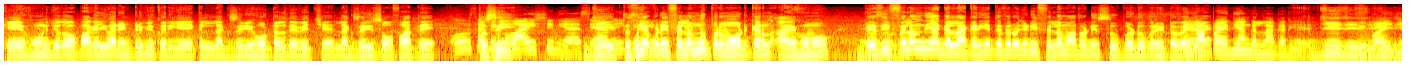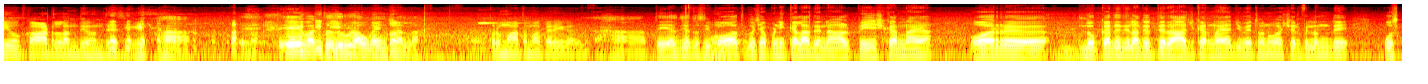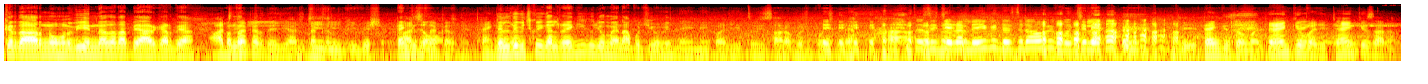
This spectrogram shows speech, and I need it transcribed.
ਕਿ ਹੁਣ ਜਦੋਂ ਆਪਾਂ ਅਗਲੀ ਵਾਰ ਇੰਟਰਵਿਊ ਕਰੀਏ ਇੱਕ ਲਗਜ਼ਰੀ ਹੋਟਲ ਦੇ ਵਿੱਚ ਲਗਜ਼ਰੀ ਸੋਫਾ ਤੇ ਉਹ ਸਾਡੀ ਖਵਾਇਸ਼ ਹੀ ਨਹੀਂ ਅਸੀਂ ਜੀ ਤੁਸੀਂ ਆਪਣੀ ਫਿਲਮ ਨੂੰ ਪ੍ਰਮੋਟ ਕਰਨ ਆਏ ਹੋਵੋ ਤੇ ਅਸੀਂ ਫਿਲਮ ਦੀਆਂ ਗੱਲਾਂ ਕਰੀਏ ਤੇ ਫਿਰ ਉਹ ਜਿਹੜੀ ਫਿਲਮ ਆ ਤੁਹਾਡੀ ਸੁਪਰ ਡੂਪਰ ਹਿੱਟ ਹੋਵੇ ਫਿਰ ਆਪਾਂ ਇਹਦੀਆਂ ਗੱਲਾਂ ਕਰੀਏ। ਜੀ ਜੀ ਵੀ ਜੀ ਬਾਈ ਜੀ ਉਹ ਕਾਟ ਲਾਉਂਦੇ ਹੁੰਦੇ ਸੀਗੇ। ਹਾਂ। ਤੇ ਇਹ ਵਕਤ ਜ਼ਰੂਰ ਆਊਗਾ ਇਨਸ਼ਾਅੱਲਾ। ਪਰਮਾਤਮਾ ਕਰੇਗਾ ਜੀ। ਹਾਂ ਤੇ ਜੇ ਤੁਸੀਂ ਬਹੁਤ ਕੁਝ ਆਪਣੀ ਕਲਾ ਦੇ ਨਾਲ ਪੇਸ਼ ਕਰਨਾ ਆ ਔਰ ਲੋਕਾਂ ਦੇ ਦਿਲਾਂ ਦੇ ਉੱਤੇ ਰਾਜ ਕਰਨਾ ਆ ਜਿਵੇਂ ਤੁਹਾਨੂੰ ਅਸ਼ਰ ਫਿਲਮ ਦੇ ਉਸ ਕਿਰਦਾਰ ਨੂੰ ਹੁਣ ਵੀ ਇੰਨਾ ਜ਼ਿਆਦਾ ਪਿਆਰ ਕਰਦੇ ਆ ਅੱਜ ਤੱਕ ਕਰਦੇ ਜੀ ਅੱਜ ਜੀ ਤੱਕ ਜੀ ਜੀ ਬੇਸ਼ੱਕ। ਥੈਂਕ ਯੂ ਸੋ ਮਚ ਦਿਲ ਦੇ ਵਿੱਚ ਕੋਈ ਗੱਲ ਰਹੇਗੀ ਕੋਈ ਜੋ ਮੈਂ ਨਾ ਪੁੱਛੀ ਹੋਵੇ। ਨਹੀਂ ਨਹੀਂ ਭਾਜੀ ਤੁਸੀਂ ਸਾਰਾ ਕੁਝ ਪੁੱਛ ਲਿਆ। ਹਾਂ। ਤੁਸੀਂ ਜਿਹੜਾ ਨਹੀਂ ਵੀ ਦੱਸਣਾ ਉਹ ਵੀ ਪੁੱਛ ਲਿਆ। ਜੀ thank you so much thank you ਭਾਜੀ ਥੈਂਕ ਯੂ ਸਾਰਾ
